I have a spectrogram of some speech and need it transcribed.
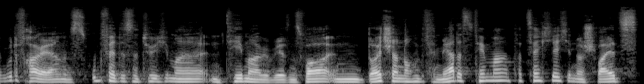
Eine gute Frage, ja. Das Umfeld ist natürlich immer ein Thema gewesen. Es war in Deutschland noch ein bisschen mehr das Thema tatsächlich. In der Schweiz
